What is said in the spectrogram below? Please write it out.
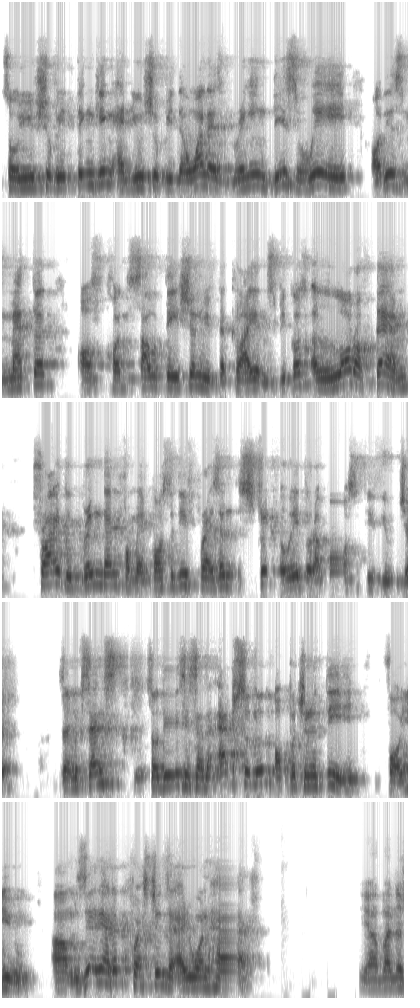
So you should be thinking and you should be the one that's bringing this way or this method of consultation with the clients because a lot of them try to bring them from a positive present straight away to a positive future. Does that make sense? So this is an absolute opportunity for you. Um, is there any other questions that everyone have? Yeah, but the,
